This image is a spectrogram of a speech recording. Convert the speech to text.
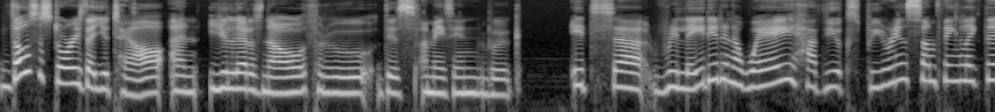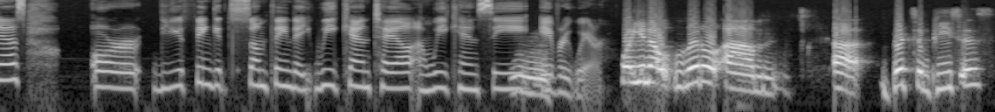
Those stories that you tell and you let us know through this amazing book, it's uh, related in a way. Have you experienced something like this? Or do you think it's something that we can tell and we can see mm. everywhere? Well, you know, little um, uh, bits and pieces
